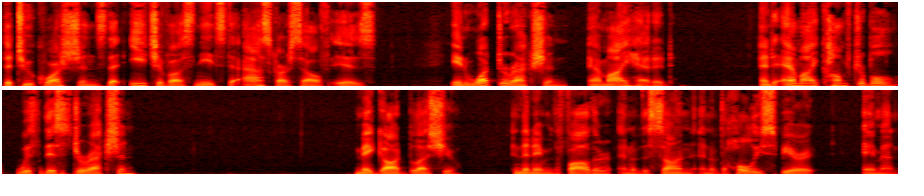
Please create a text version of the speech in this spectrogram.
The two questions that each of us needs to ask ourselves is In what direction am I headed? And am I comfortable with this direction? May God bless you. In the name of the Father, and of the Son, and of the Holy Spirit, amen.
